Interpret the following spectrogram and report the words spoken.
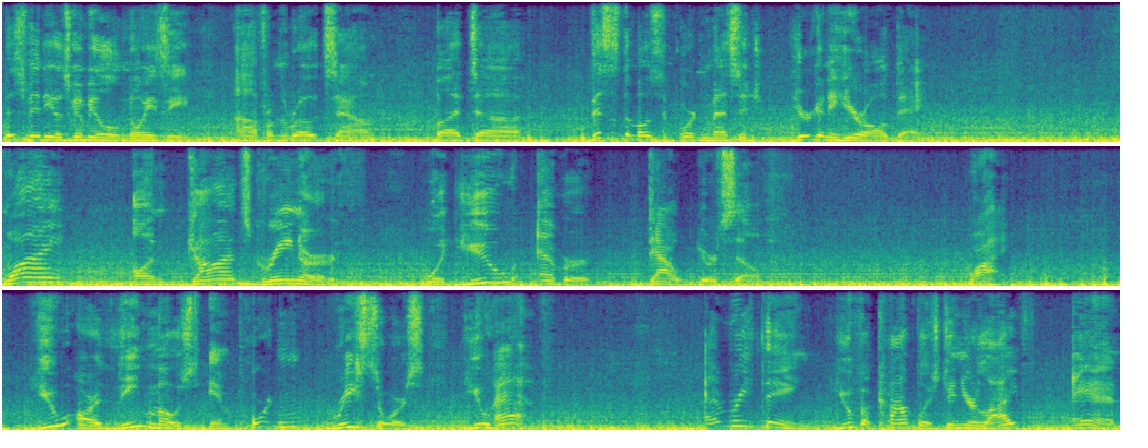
This video is going to be a little noisy uh, from the road sound, but uh, this is the most important message you're going to hear all day. Why on God's green earth would you ever doubt yourself? Why? You are the most important resource you have. Everything you've accomplished in your life, and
